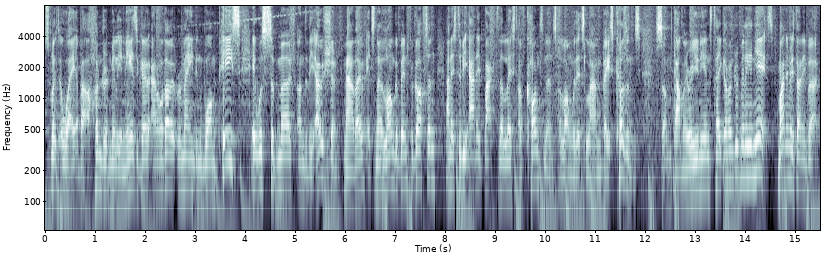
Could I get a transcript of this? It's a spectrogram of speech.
split away about 100 million years ago, and although it remained in one piece, it was submerged under the ocean. Now though, it's no longer been forgotten, and is to be added back to the list of continents along with its land-based cousins. Some family reunions take 100 million years. My name is Danny Burke,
